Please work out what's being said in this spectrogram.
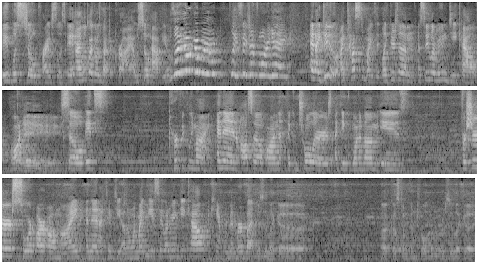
it was so priceless. It, I looked like I was about to cry. I was so happy. I was like, "I got my own PlayStation 4, yay!" And I do. I customize it. Like there's um, a Sailor Moon decal on it. Hey. So it's perfectly mine. And then also on the controllers, I think one of them is for sure Sword Art Online, and then I think the other one might be a Sailor Moon decal. I can't remember, but Is it like a a custom controller, or is it like a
